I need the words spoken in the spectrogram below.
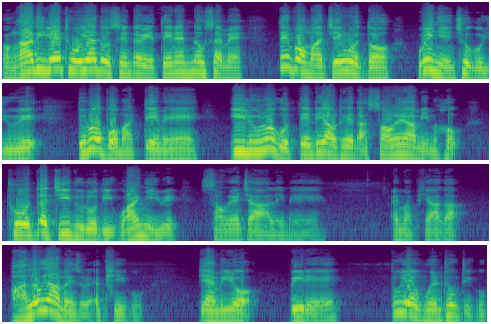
ဟောငါဒီလဲထိုရက်သို့ဆင်းသက်၍တင်းနဲ့နှုတ်ဆက်မယ်တင့်ပေါ်မှာကျင်းဝတ်သောဝိညာဉ်ချုပ်ကိုယူ၍သူတို့အပေါ်မှာတင်မယ်ဤလူတို့ကိုတင်တယောက်တည်းသာဆောင်ရွက်ရမည်မဟုတ်ထိုအသက်ကြီးသူတို့သည်ဝိုင်းညီ၍ဆောင်ရွက်ကြရလိမ့်မယ်အဲ့မှာဖះကဘာလုပ်ရမယ်ဆိုတဲ့အဖြေကိုပြန်ပြီးတော့ပြီးတယ်သူ့ရဲ့ဝင်ထုတ်တွေကို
